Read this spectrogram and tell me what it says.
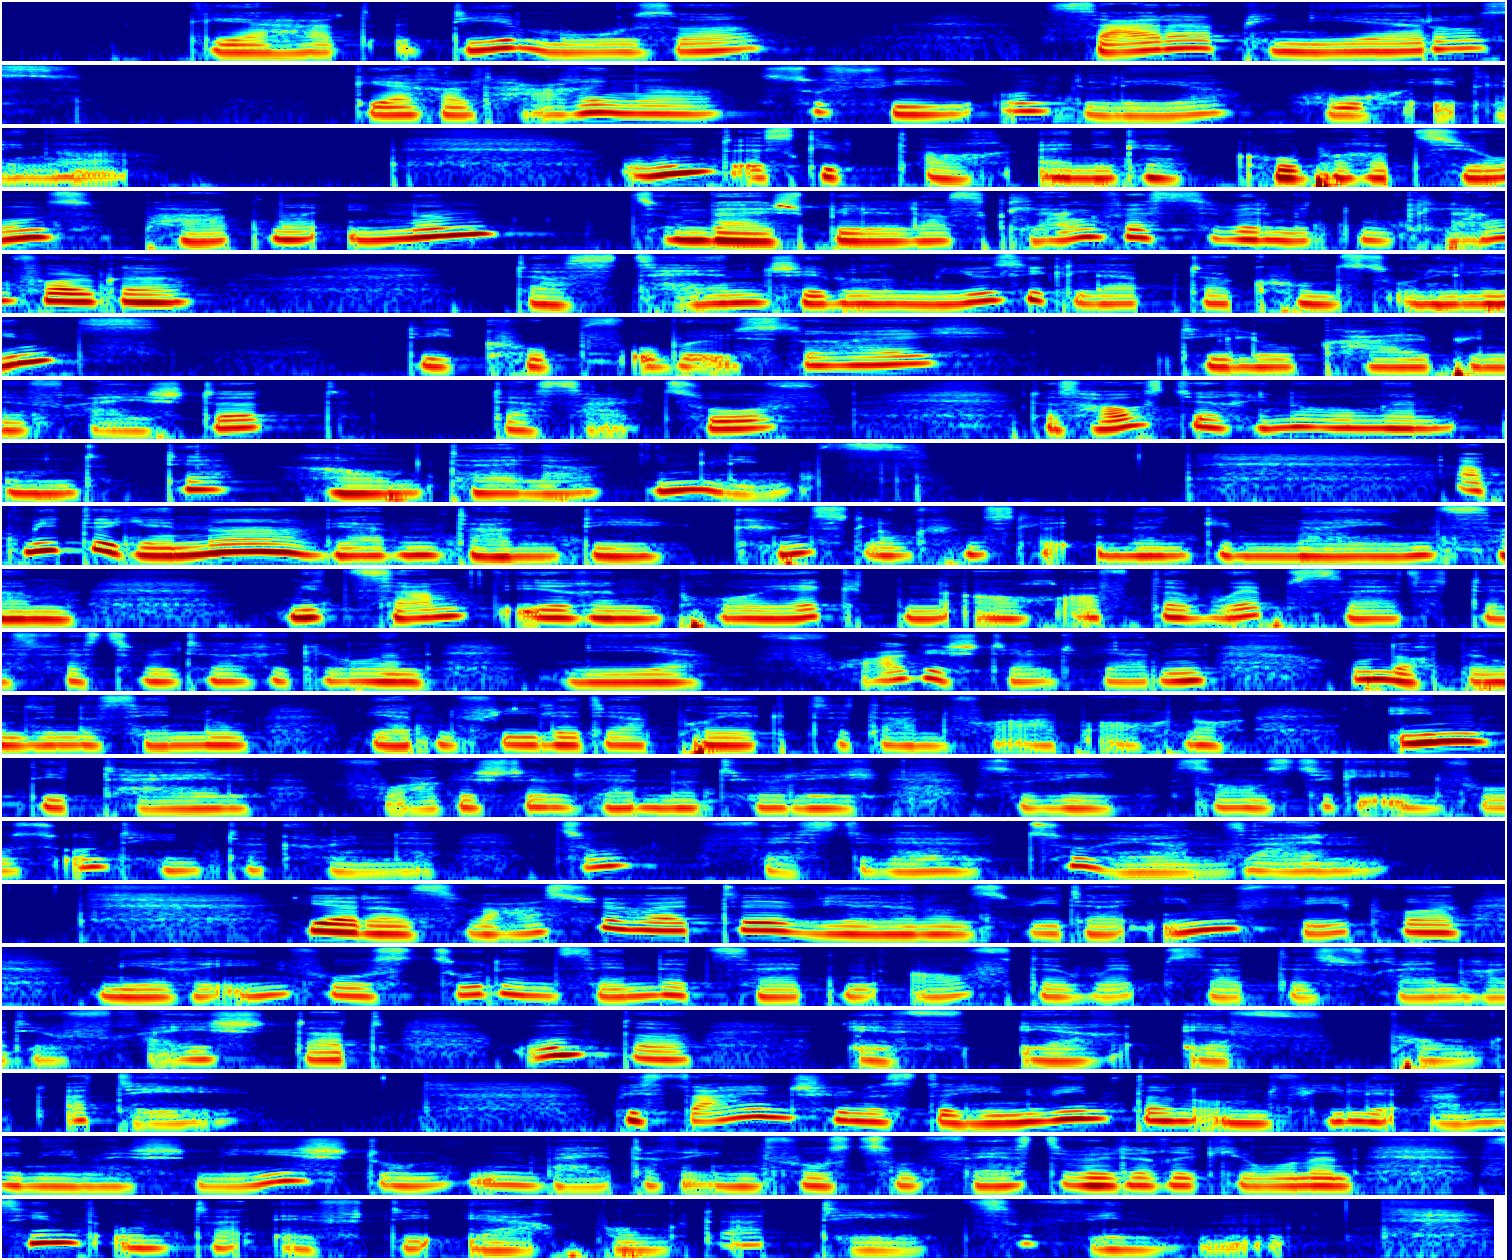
Gerhard Diermoser, Sarah Pinieros, Gerald Haringer, Sophie und Lea Hochedlinger. Und es gibt auch einige KooperationspartnerInnen, zum Beispiel das Klangfestival mit dem Klangfolger, das Tangible Music Lab der Kunstuni Linz, die Kopf Oberösterreich, die Lokalbühne Freistadt, der Salzhof, das Haus der Erinnerungen und der Raumteiler in Linz. Ab Mitte Jänner werden dann die Künstler und Künstlerinnen gemeinsam mitsamt ihren Projekten auch auf der Website des Festival der Regionen näher vorgestellt werden. Und auch bei uns in der Sendung werden viele der Projekte dann vorab auch noch im Detail vorgestellt werden natürlich, sowie sonstige Infos und Hintergründe zum Festival zu hören sein. Ja, das war's für heute. Wir hören uns wieder im Februar. Nähere Infos zu den Sendezeiten auf der Website des Freien Radio Freistadt unter frf.at. Bis dahin schönes Dahinwintern und viele angenehme Schneestunden. Weitere Infos zum Festival der Regionen sind unter fdr.at zu finden.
